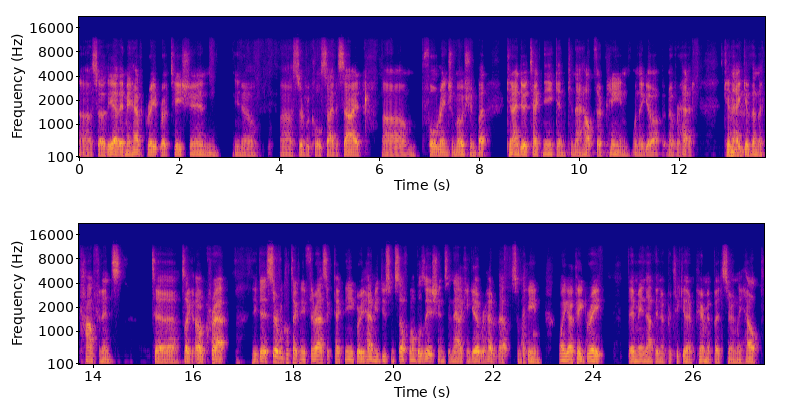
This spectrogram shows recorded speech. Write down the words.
Uh, so yeah, they may have great rotation, you know, uh, cervical side to side, um, full range of motion, but can I do a technique and can that help their pain when they go up and overhead? Can mm-hmm. I give them the confidence to, it's like, oh crap, he did a cervical technique, thoracic technique, where he had me do some self mobilizations, and now I can get overhead without some pain. I'm like, okay, great. There may not been a particular impairment, but certainly helped.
